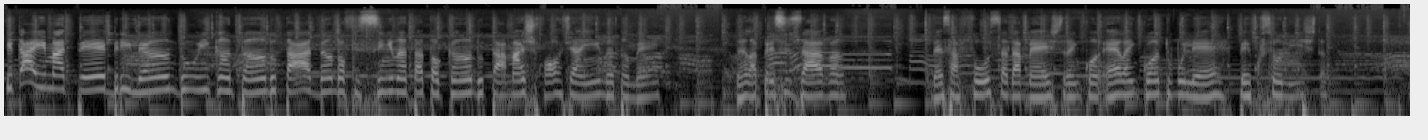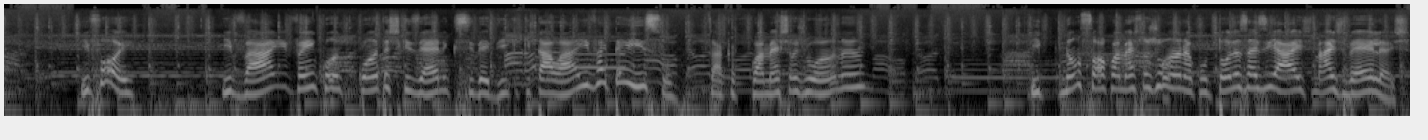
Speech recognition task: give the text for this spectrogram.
E tá aí, Matê, brilhando, encantando, tá dando oficina, tá tocando, tá mais forte ainda também. Ela precisava dessa força da mestra, ela enquanto mulher percussionista. E foi. E vai vem quantas quiserem que se dedique, que tá lá e vai ter isso. Saca? Com a mestra Joana. E não só com a mestra Joana, com todas as IAs mais velhas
